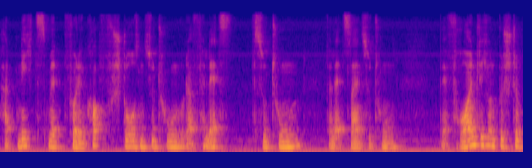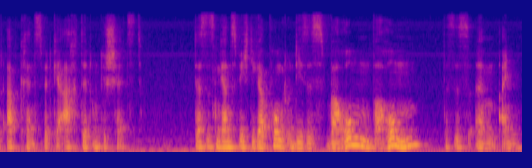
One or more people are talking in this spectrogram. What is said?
hat nichts mit vor den Kopf stoßen zu tun oder verletzt zu tun, verletzt sein zu tun. Wer freundlich und bestimmt abgrenzt, wird geachtet und geschätzt. Das ist ein ganz wichtiger Punkt. Und dieses Warum, warum, das ist ähm, ein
